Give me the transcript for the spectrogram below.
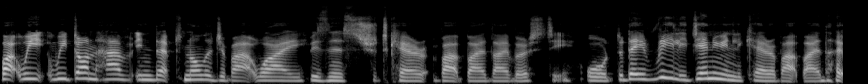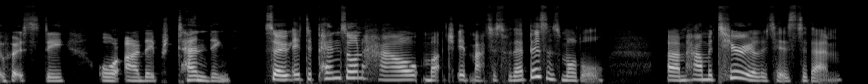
but we we don't have in-depth knowledge about why business should care about biodiversity or do they really genuinely care about biodiversity or are they pretending so it depends on how much it matters for their business model um, how material it is to them.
